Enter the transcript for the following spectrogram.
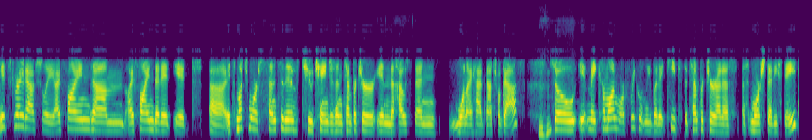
It's great, actually. I find um, I find that it it uh, it's much more sensitive to changes in temperature in the house than when I had natural gas. So it may come on more frequently, but it keeps the temperature at a, a more steady state.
